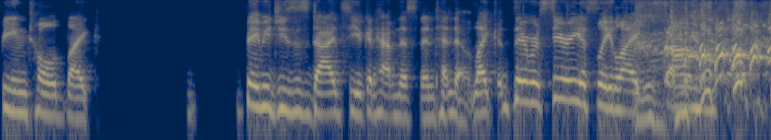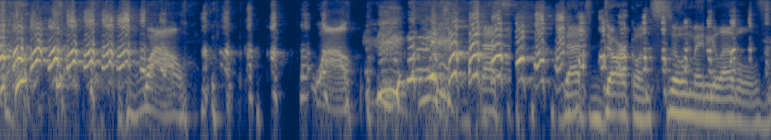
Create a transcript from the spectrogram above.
being told like baby Jesus died so you could have this Nintendo. Like there were seriously like some wow. wow. That's that's dark on so many levels.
